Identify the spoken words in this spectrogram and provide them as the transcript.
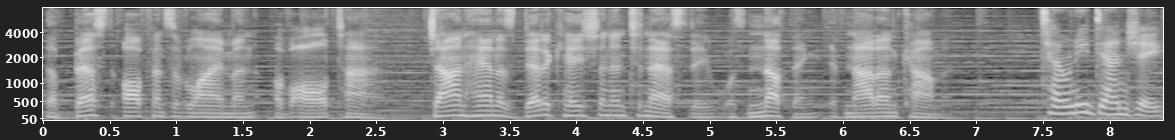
the best offensive lineman of all time. John Hannah's dedication and tenacity was nothing if not uncommon. Tony Dungy,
